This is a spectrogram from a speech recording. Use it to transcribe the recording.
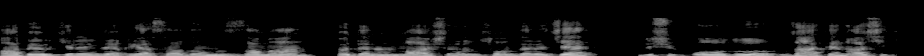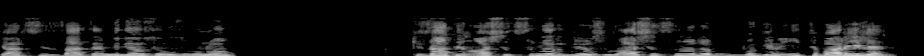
AB ülkeleriyle kıyasladığımız zaman ödenen maaşların son derece düşük olduğu zaten aşikar. Siz zaten biliyorsunuz bunu. Ki zaten açlık sınırı diyorsunuz. Açlık sınırı bugün itibariyle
